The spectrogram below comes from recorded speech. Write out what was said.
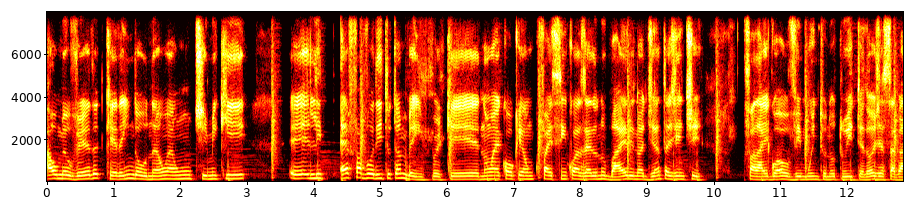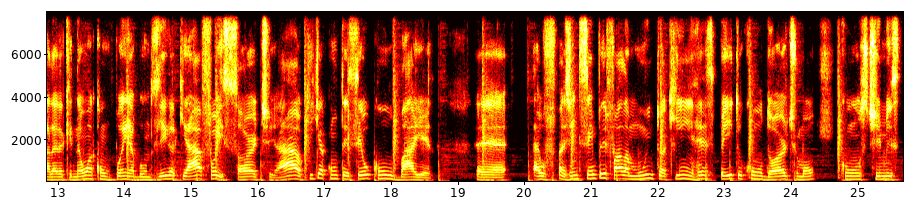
ao meu ver, querendo ou não, é um time que ele é favorito também, porque não é qualquer um que faz 5 a 0 no Bayern, não adianta a gente falar igual eu vi muito no Twitter hoje, essa galera que não acompanha a Bundesliga, que ah, foi sorte, ah, o que, que aconteceu com o Bayern? É, é, a gente sempre fala muito aqui em respeito com o Dortmund, com os times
